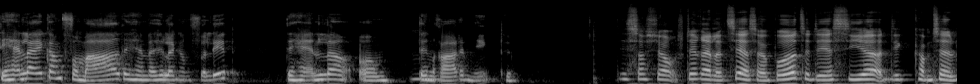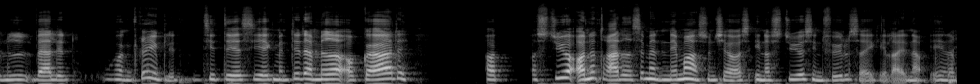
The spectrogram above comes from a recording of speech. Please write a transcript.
Det handler ikke om for meget, det handler heller ikke om for lidt. Det handler om mm. den rette mængde. Det er så sjovt. Det relaterer sig jo både til det, jeg siger, og det kommer til at lyde, være lidt uhåndgribeligt tit, det jeg siger, ikke? men det der med at gøre det, og, og styre åndedrættet, er simpelthen nemmere, synes jeg også, end at styre sine følelser, ikke? eller end at, end at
